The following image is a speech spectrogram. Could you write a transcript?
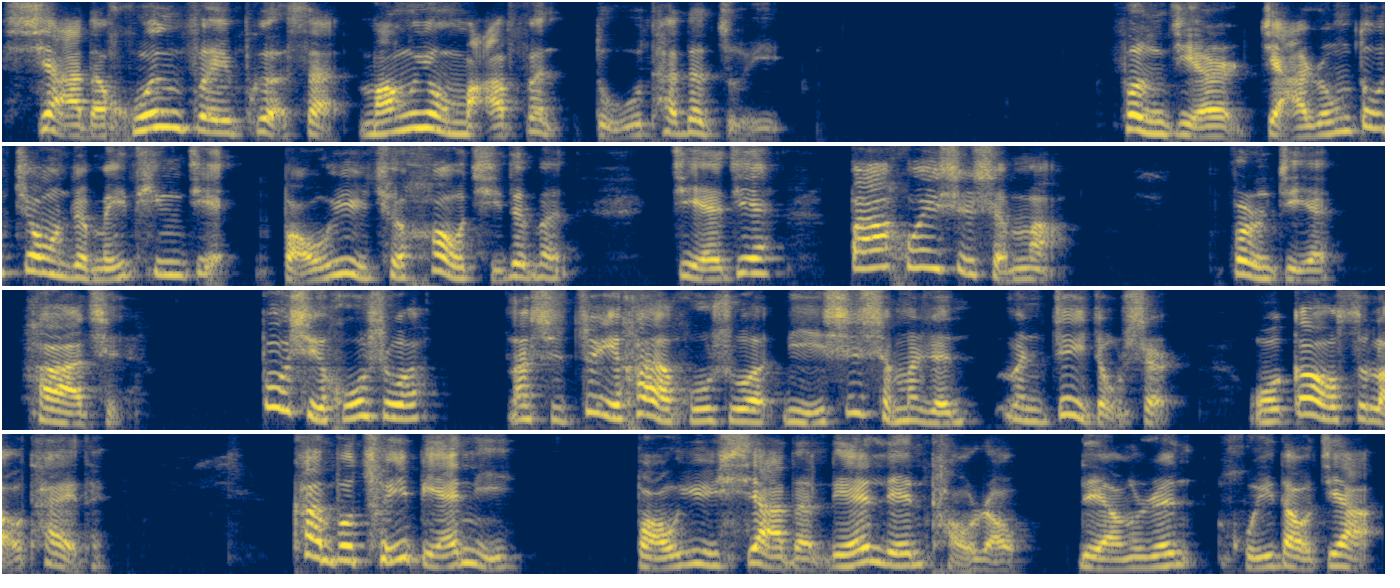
吓得魂飞魄散，忙用马粪堵他的嘴。凤姐儿、贾蓉都装着没听见，宝玉却好奇地问：“姐姐，八灰是什么？”凤姐哈哧：“不许胡说，那是醉汉胡说。你是什么人？问这种事儿？我告诉老太太，看不捶扁你。”宝玉吓得连连讨饶。两人回到家。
